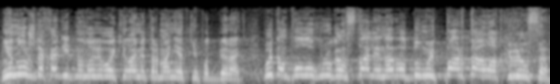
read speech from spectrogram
Не нужно ходить на нулевой километр монетки подбирать. Вы там полукругом встали, народ думает, портал открылся.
